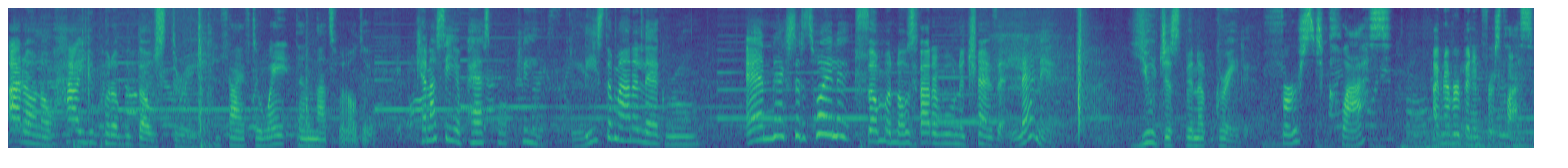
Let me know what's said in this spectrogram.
I don't know how you put up with those three. If I have to wait, then that's what I'll do. Can I see your passport, please? Least amount of leg room. And next to the toilet, someone knows how to ruin the transatlantic. You just been upgraded. First class? I've never been in first class.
